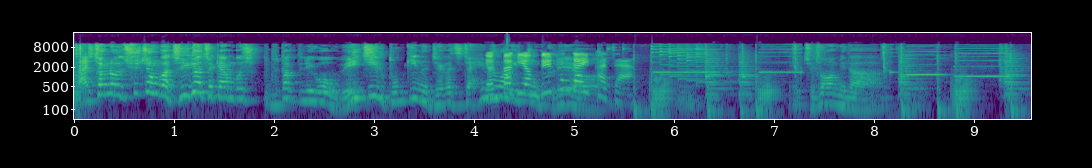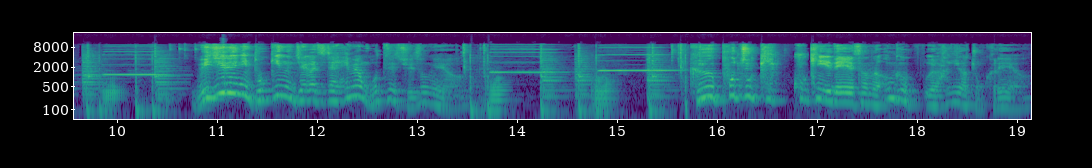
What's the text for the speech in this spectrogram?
자 시청자분들 추천과 즐겨찾기 한 번씩 부탁드리고 외질 도끼는 제가 진짜 해명하기 연박이 좀 형들 그래요. 통가입하자. 예, 죄송합니다 외지르님 도끼는 제가 진짜 해명 못해서 죄송해요 그 키- 쿠키에 대해서는 언급을 하기가 좀 그래요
